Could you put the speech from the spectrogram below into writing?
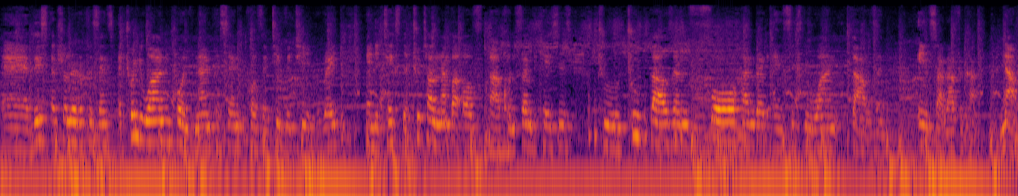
Uh, this actually represents a 21.9% positivity rate, and it takes the total number of uh, confirmed cases to 2,461,000 in South Africa. Now,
